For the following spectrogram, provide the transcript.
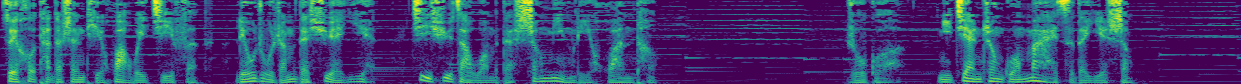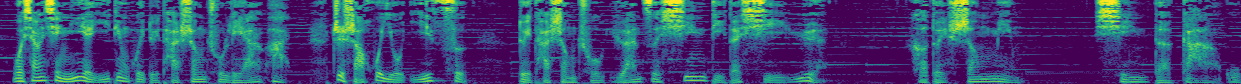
最后，他的身体化为齑粉，流入人们的血液，继续在我们的生命里欢腾。如果你见证过麦子的一生，我相信你也一定会对他生出怜爱，至少会有一次。对他生出源自心底的喜悦，和对生命新的感悟。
